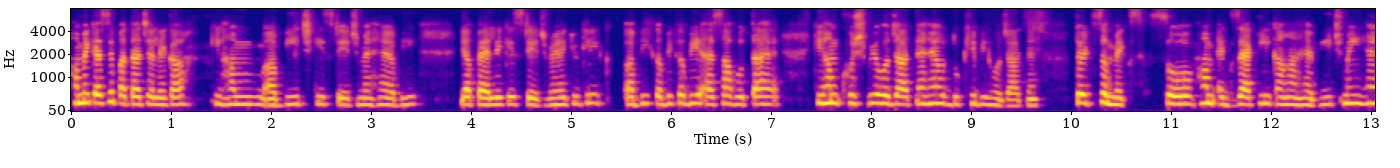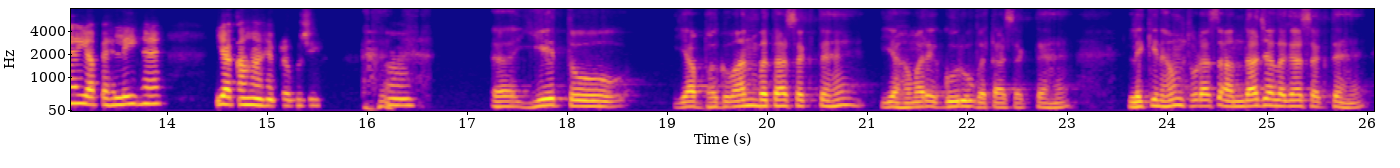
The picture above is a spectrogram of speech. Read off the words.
हमें कैसे पता चलेगा कि हम बीच की स्टेज में हैं अभी या पहले के स्टेज में है? क्योंकि अभी कभी कभी ऐसा होता है कि हम खुश भी हो जाते हैं और दुखी भी हो जाते हैं। तो इट्स अ मिक्स सो हम एग्जैक्टली exactly कहाँ हैं? बीच में ही हैं या पहले ही हैं या कहाँ हैं प्रभु जी? ये तो या भगवान बता सकते हैं या हमारे गुरु बता सकते हैं लेकिन हम थोड़ा सा अंदाज़ा लगा सकते हैं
